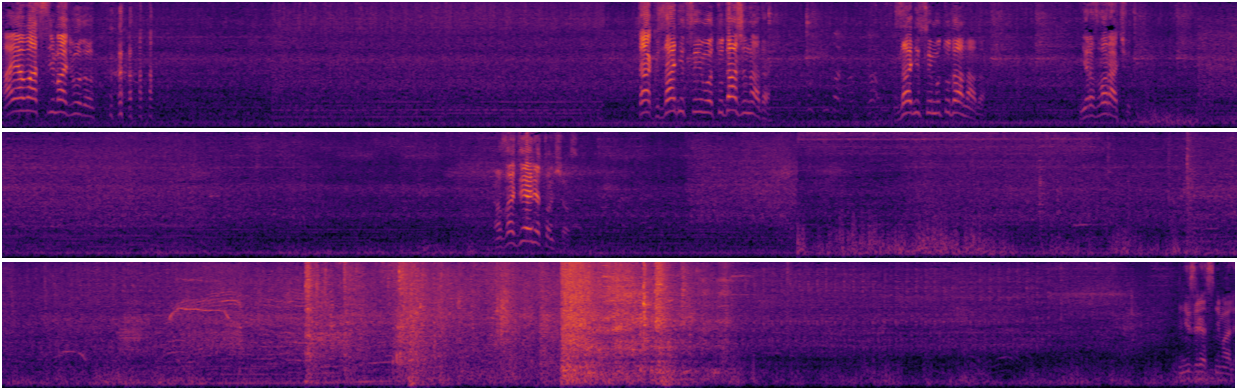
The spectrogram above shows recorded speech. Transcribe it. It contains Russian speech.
А я вас снимать буду. Так, задницу ему туда же надо. Задницу ему туда надо. Не разворачивать. А заденет он сейчас. Не зря снимали.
